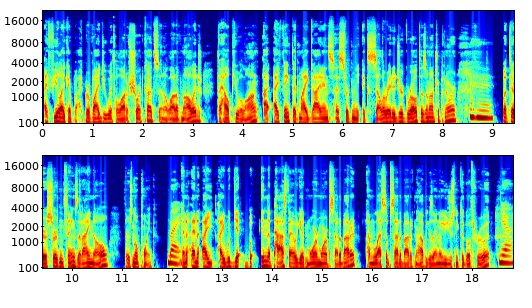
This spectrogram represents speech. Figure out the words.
I feel like I, I provide you with a lot of shortcuts and a lot of knowledge to help you along. I, I think that my guidance has certainly accelerated your growth as an entrepreneur, hmm but there are certain things that I know there's no point Right. and and I I would get in the past I would get more and more upset about it. I'm less upset about it now because I know you just need to go through it. yeah.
